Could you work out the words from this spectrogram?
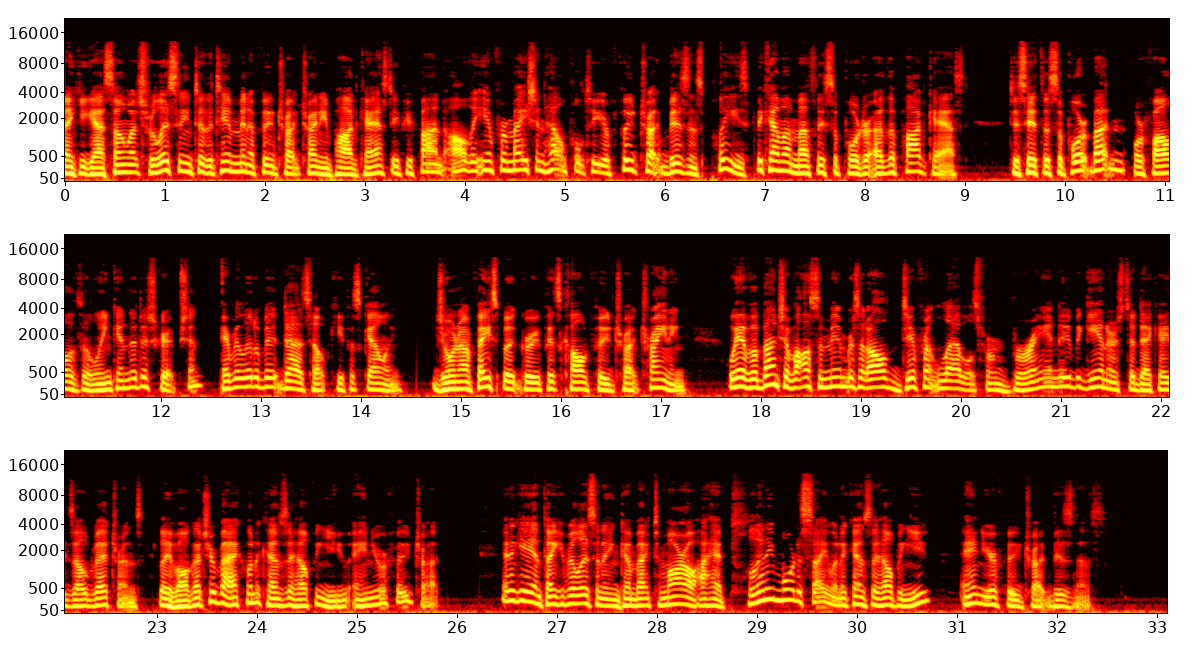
Thank you guys so much for listening to the 10 Minute Food Truck Training Podcast. If you find all the information helpful to your food truck business, please become a monthly supporter of the podcast. Just hit the support button or follow the link in the description. Every little bit does help keep us going. Join our Facebook group. It's called Food Truck Training. We have a bunch of awesome members at all different levels, from brand new beginners to decades old veterans. They've all got your back when it comes to helping you and your food truck. And again, thank you for listening. Come back tomorrow. I have plenty more to say when it comes to helping you and your food truck business.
